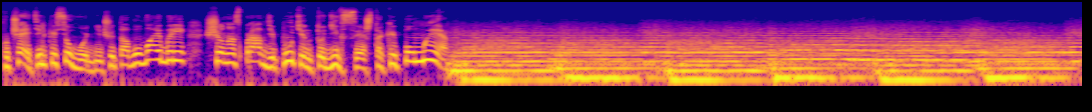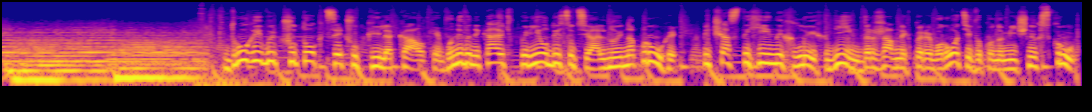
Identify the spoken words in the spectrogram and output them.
Хоча я тільки сьогодні читав у Вайбері, що насправді Путін тоді все ж таки помер. Другий вид чуток це чутки лякалки. Вони виникають в періоди соціальної напруги, під час стихійних лих, війн, державних переворотів, економічних скрут.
